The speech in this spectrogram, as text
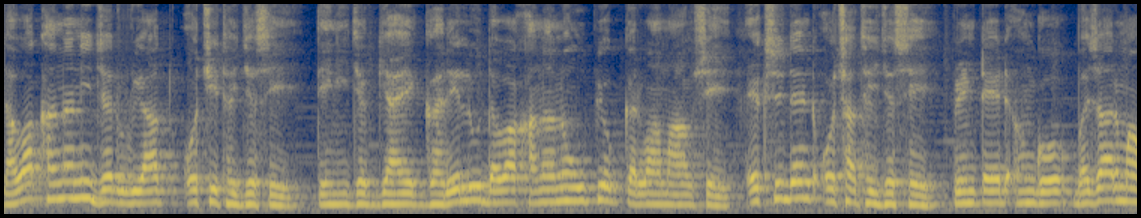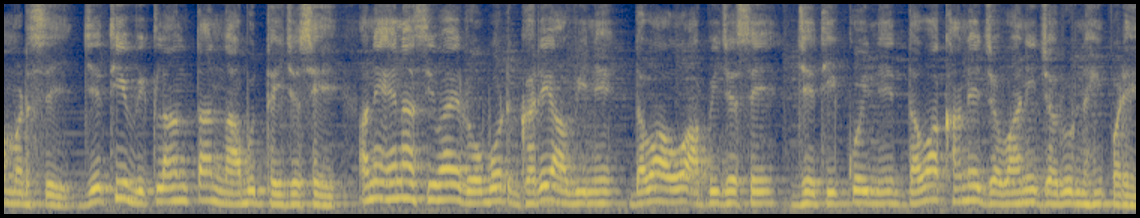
દવાખાનાની જરૂરિયાત ઓછી થઈ જશે. તેની જગ્યાએ ઘરેલું દવાખાનાનો ઉપયોગ કરવામાં આવશે. એક્સિડન્ટ ઓછા થઈ જશે. પ્રિન્ટેડ અંગો બજારમાં મળશે, જેથી વિકલાંગતા નાબૂદ થઈ જશે અને એના સિવાય રોબોટ ઘરે આવીને દવાઓ આપી જશે, જેથી કોઈને દવાખાને જવાની જરૂર નહીં પડે.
